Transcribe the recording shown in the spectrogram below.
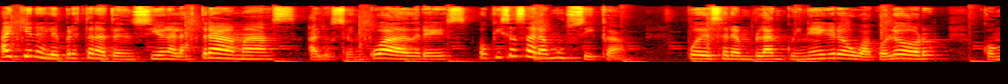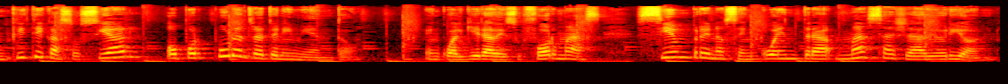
Hay quienes le prestan atención a las tramas, a los encuadres o quizás a la música. Puede ser en blanco y negro o a color, con crítica social o por puro entretenimiento. En cualquiera de sus formas, siempre nos encuentra más allá de Orión,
